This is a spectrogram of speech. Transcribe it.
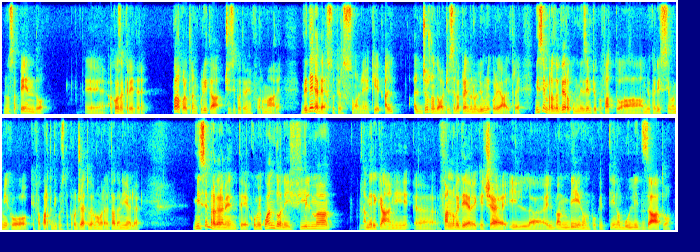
non sapendo eh, a cosa credere. Però con la tranquillità ci si poteva informare. Vedere adesso persone che al, al giorno d'oggi se la prendono le une con le altre mi sembra davvero come un esempio che ho fatto a, mio carissimo amico che fa parte di questo progetto della nuova realtà, Daniele. Mi sembra veramente come quando nei film americani eh, fanno vedere che c'è il, il bambino un pochettino bullizzato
